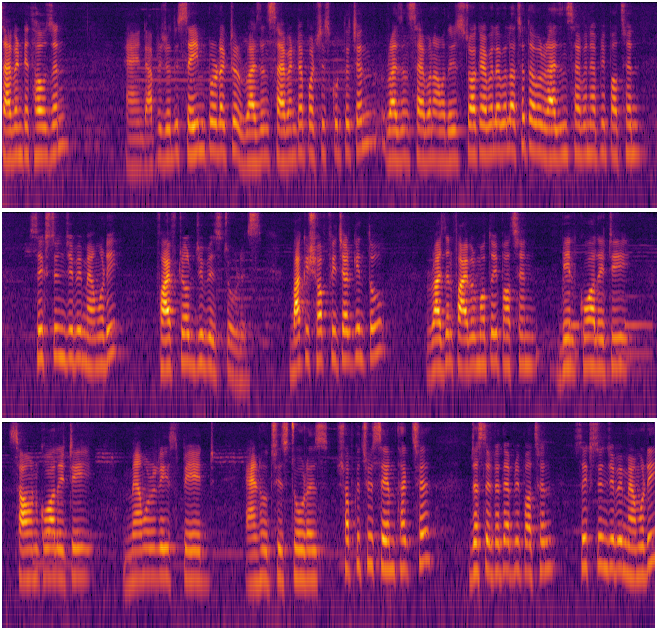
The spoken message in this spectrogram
সেভেন্টি থাউজেন্ড অ্যান্ড আপনি যদি সেম প্রোডাক্টের রাইজেন সেভেনটা পারচেস করতে চান রাইজেন সেভেন আমাদের স্টক অ্যাভেলেবেল আছে, তবে রাইজেন সেভেনে আপনি পাচ্ছেন sixteen GB memory five twelve GB storage বাকি সব ফিচার কিন্তু রাইজেন ফাইভের মতোই পাচ্ছেন। Build quality sound quality memory speed and হচ্ছে স্টোরেজ সব কিছুই সেম থাকছে। জাস্ট এটাতে আপনি পাচ্ছেন sixteen GB memory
